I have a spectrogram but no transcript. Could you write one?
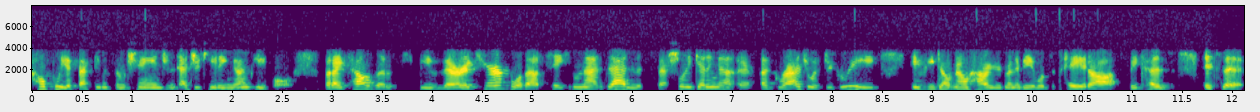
hopefully affecting some change and educating young people. But I tell them, to be very careful about taking that debt and especially getting a, a graduate degree if you don't know how you're going to be able to pay it off because it's a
